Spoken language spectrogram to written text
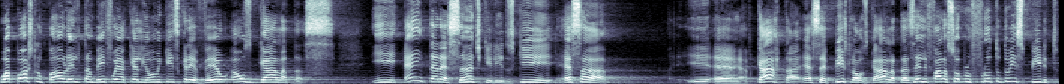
o apóstolo Paulo, ele também foi aquele homem que escreveu aos Gálatas. E é interessante, queridos, que essa é, carta, essa epístola aos Gálatas, ele fala sobre o fruto do Espírito.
